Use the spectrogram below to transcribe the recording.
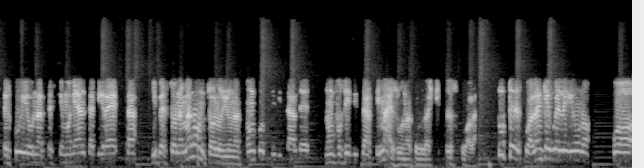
per cui una testimonianza diretta di persone, ma non solo di una, non fossilizzate, non fossilizzarsi mai su una sola scuola. Tutte le scuole, anche quelle che uno può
